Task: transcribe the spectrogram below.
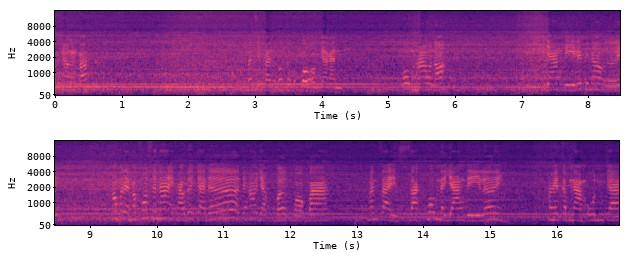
พี่น้องเห็นปะมันสิปั่นความสกปรกออกจากกันร่มเฮาเนาะย่างดีเลยพี่น้องเอ้ยเขาไม่ได้มาโฆษณาให้เขาเด้อจ้าเด้อแต่เขาอยากเบิกบอกว่า มันใส่ซักพมในยางดีเลยเขาเฮ็ดกับน้ำอุ่นจ้า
